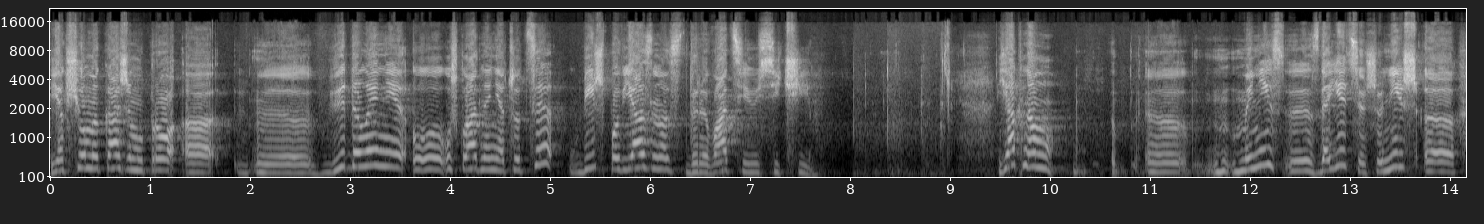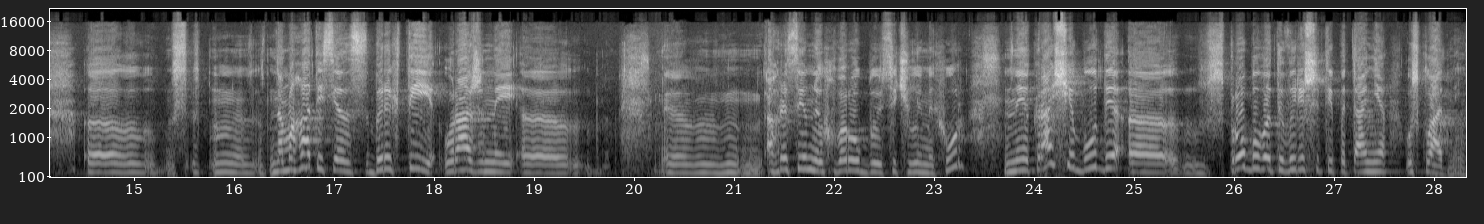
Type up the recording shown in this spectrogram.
Якщо ми кажемо про е, е, віддалені ускладнення, то це більш пов'язано з деривацією січі. Як нам мені здається, що ніж намагатися зберегти уражений агресивною хворобою сечовий міхур, не краще буде е, спробувати вирішити питання ускладнень.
